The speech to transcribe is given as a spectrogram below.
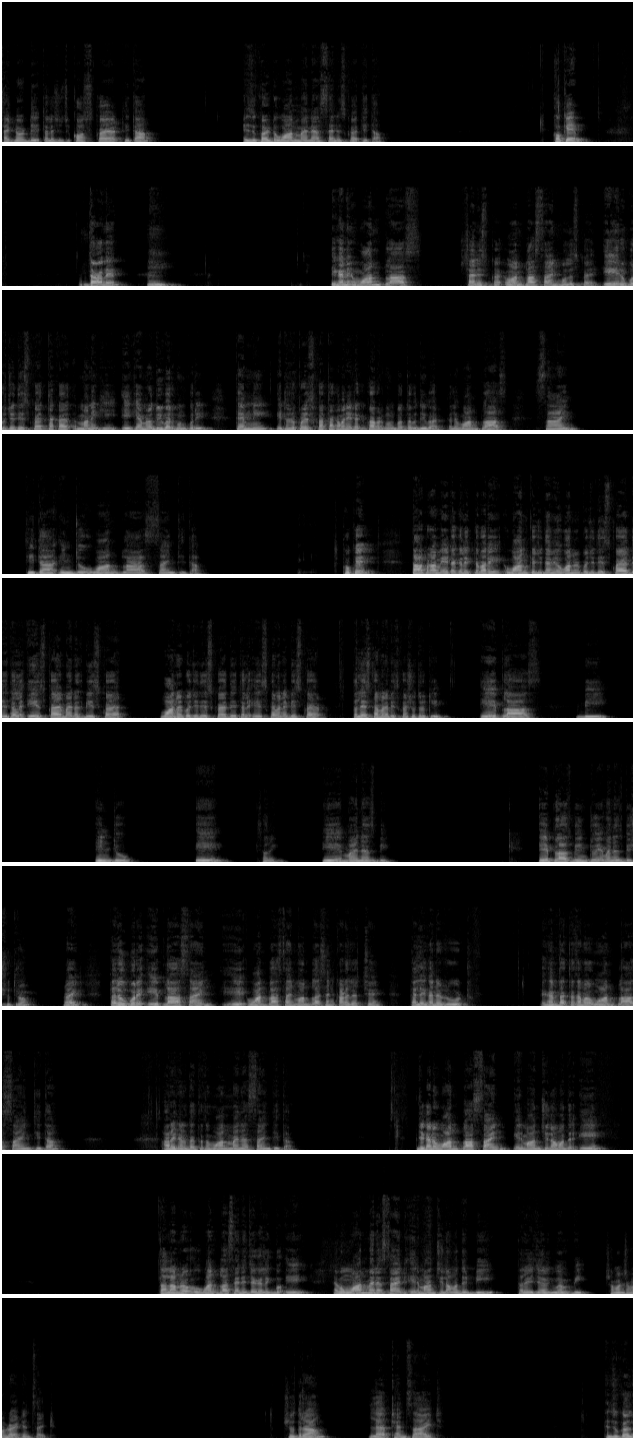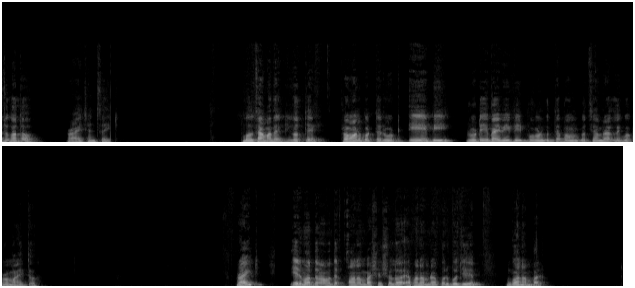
সাইড নোট দিই, তাহলে হচ্ছে cos square theta is equal to one minus sine square theta okay তাহলে, এখানে one plus sine square one plus sine whole square এর উপর যদি স্কয়ার থাকা মানে কি একে আমরা দুইবার গুণ করি, তেমনি এটার উপর স্কয়ার থাকা মানে এটাকে কয়বার গুণ করতে হবে? দুইবার। তাহলে one plus sine theta into one plus sine theta okay তারপর আমি এটাকে লিখতে পারি ওয়ানকে যদি আমি ওয়ানের উপর যদি স্কোয়ার দিই, তাহলে A square minus B square ওয়ানের উপর যদি স্কোয়ার দিই, তাহলে এ স্কোয়ার মানে বি স্কোয়ার তাহলে এ স্কোয়ার মানে বি স্কোয়ার সূত্র কি? A plus B into A sorry A minus B A plus B into A minus B সূত্র রাইট তাহলে উপরে A plus sine A one plus sine one plus sine কাটা যাচ্ছে। তাহলে এখানে রুট এখানে থাকতেছে আমার ওয়ান প্লাস সাইন থিতা আর এখানে থাকতেছে ওয়ান মাইনাস সাইন থিতা যেখানে ওয়ান প্লাস সাইন এর মান ছিল আমাদের এ তাহলে আমরা ওয়ান প্লাস সাইন এর জায়গায় লিখব এ এবং ওয়ান মাইনাস সাইন এর মান ছিল আমাদের বি তাহলে এই জায়গায় লিখব বি সমান সমান রাইট হ্যান্ড সাইড সুতরাং left hand side is equal to কত? রাইট হ্যান্ড সাইড বলছে আমাদের কি করতে? প্রমাণ করতে root A B root A by B প্রমাণ করতে, প্রমাণ করছি আমরা, লিখব প্রমাণিত। রাইট এর মাধ্যমে আমাদের খ নাম্বার শেষ হলো, এখন আমরা করব যে গ নাম্বার।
